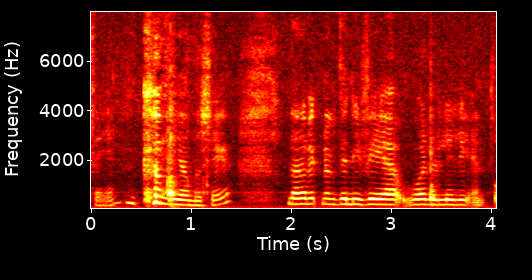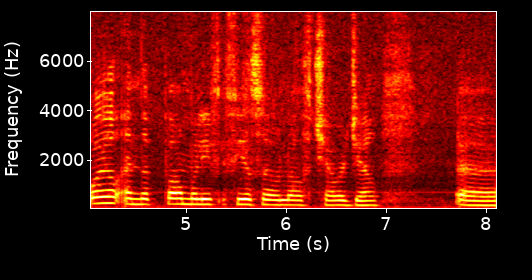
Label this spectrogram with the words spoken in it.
fijn. Ik kan niet anders zeggen. Dan heb ik nog de Nivea Water Lily and Oil en de Palmolive Feel So Loved Shower Gel. Uh,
